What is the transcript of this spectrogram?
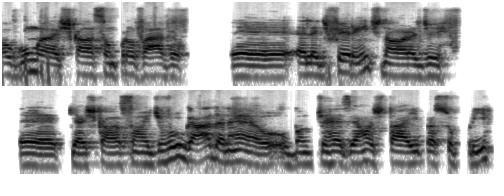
alguma escalação provável é, ela é diferente na hora de é, que a escalação é divulgada, né, o, o banco de reservas está aí para suprir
